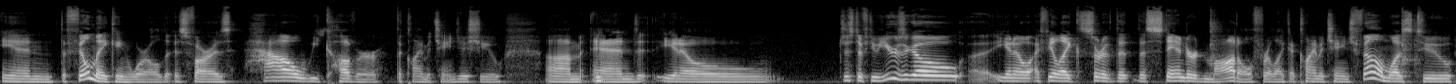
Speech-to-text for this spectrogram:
in the filmmaking world as far as how we cover the climate change issue. Um, and, you know, just a few years ago, uh, you know, I feel like sort of the, the standard model for like a climate change film was to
